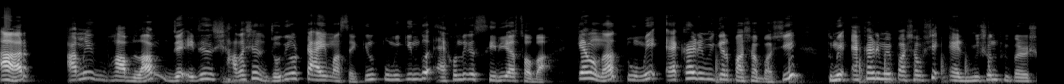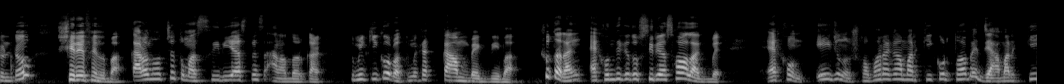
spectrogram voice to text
আর আমি ভাবলাম যে এইচএসসি সাতাশের যদিও টাইম আছে, কিন্তু তুমি কিন্তু এখন থেকে সিরিয়াস হবা। কেননা তুমি একাডেমিকের পাশাপাশি, তুমি একাডেমির পাশাপাশি অ্যাডমিশন প্রিপারেশনটাও সেরে ফেলবা। কারণ হচ্ছে তোমার সিরিয়াসনেস আনা দরকার। তুমি কি করবা? তুমি একটা কাম ব্যাক দিবা। সুতরাং এখন থেকে তো সিরিয়াস হওয়া লাগবে। এখন এই জন্য সবার আগে আমার কি করতে হবে যে আমার কি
